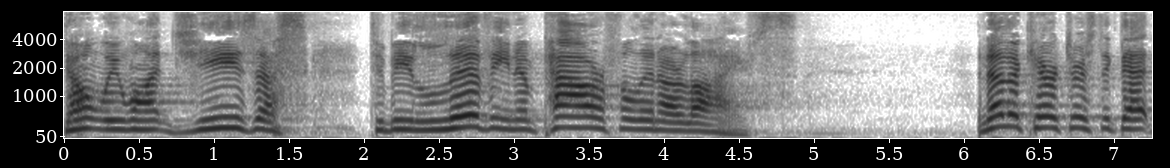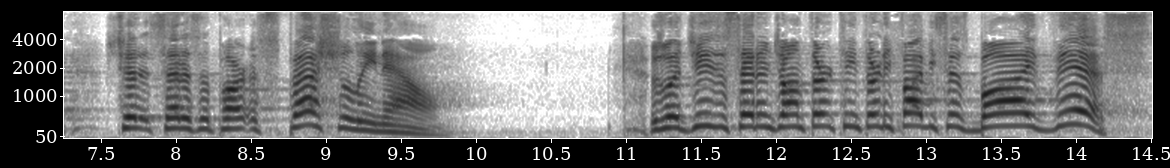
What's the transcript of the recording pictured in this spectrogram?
Don't we want Jesus to be living and powerful in our lives? Another characteristic that should set us apart, especially now, is what Jesus said in John 13 35. He says, By this,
